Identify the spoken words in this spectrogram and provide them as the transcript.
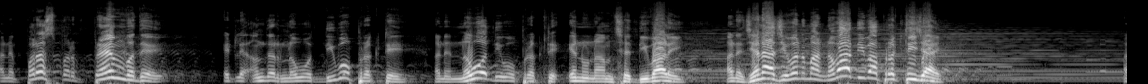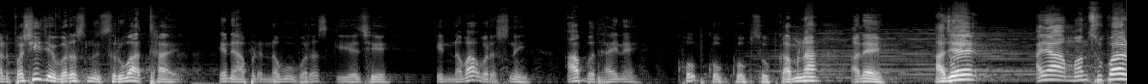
અને પરસ્પર પ્રેમ વધે. એટલે અંદર નવો દીવો પ્રગટે અને નવો દીવો પ્રગટે. એનું નામ છે દિવાળી. અને જેના જીવનમાં નવા દીવા પ્રગટી જાય, અને પછી જે વર્ષની શરૂઆત થાય, એને આપણે નવું વર્ષ કહીએ છીએ. એ નવા વર્ષની આ બધાને ખૂબ ખૂબ ખૂબ શુભકામના. અને આજે અહીંયા મંચ ઉપર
